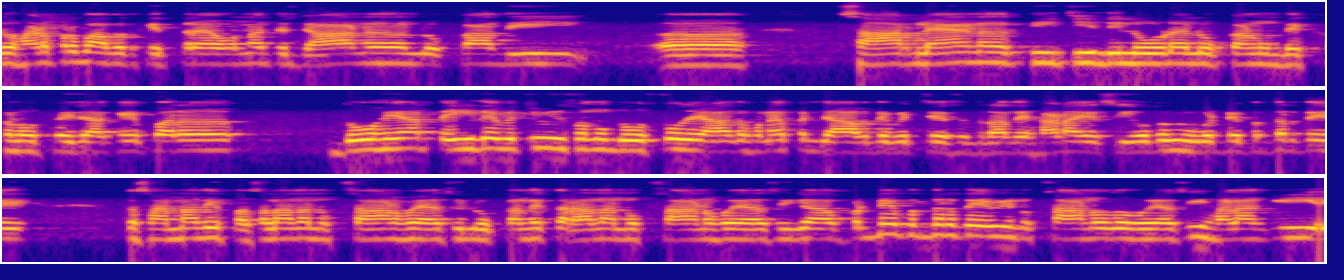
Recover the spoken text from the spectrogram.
ਜੋ ਹੜ੍ਹ ਪ੍ਰਭਾਵਿਤ ਖੇਤਰ ਹੈ, ਉਹਨਾਂ 'ਚ ਜਾਣ, ਲੋਕਾਂ ਦੀ ਸਾਰ ਲੈਣ, ਕੀ ਚੀਜ਼ ਦੀ ਲੋੜ ਹੈ, ਲੋਕਾਂ ਨੂੰ ਦੇਖਣ ਉੱਥੇ ਜਾ ਕੇ। ਪਰ 2023 ਦੇ ਵਿੱਚ ਵੀ ਤੁਹਾਨੂੰ ਦੋਸਤੋ ਯਾਦ ਹੋਣਾ ਪੰਜਾਬ ਦੇ ਵਿੱਚ ਇਸ ਤਰ੍ਹਾਂ ਦੇ ਹੜ੍ਹ ਆਏ ਸੀ, ਉਦੋਂ ਵੀ ਵੱਡੇ ਪੱਧਰ ਤੇ ਕਿਸਾਨਾਂ ਦੀ ਫਸਲਾਂ ਦਾ ਨੁਕਸਾਨ ਹੋਇਆ ਸੀ, ਲੋਕਾਂ ਦੇ ਘਰਾਂ ਦਾ ਨੁਕਸਾਨ ਹੋਇਆ ਸੀਗਾ, ਵੱਡੇ ਪੱਧਰ ਤੇ ਵੀ ਨੁਕਸਾਨ ਉਦੋਂ ਹੋਇਆ ਸੀ। ਹਾਲਾਂਕਿ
